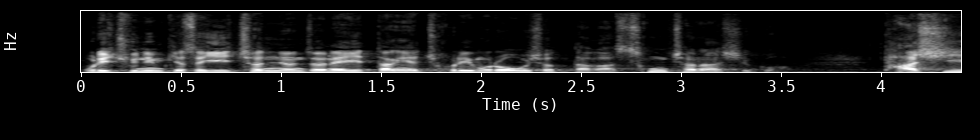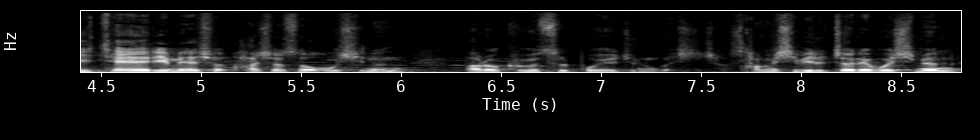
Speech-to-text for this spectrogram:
우리 주님께서 2000년 전에 이 땅에 초림으로 오셨다가 승천하시고 다시 재림하셔서 오시는 바로 그것을 보여주는 것이죠. 31절에 보시면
